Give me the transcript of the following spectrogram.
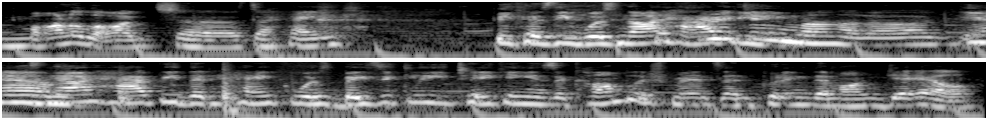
monologue to to Hank because he was not happy. Freaking monologue. He was not happy that Hank was basically taking his accomplishments and putting them on Gale.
